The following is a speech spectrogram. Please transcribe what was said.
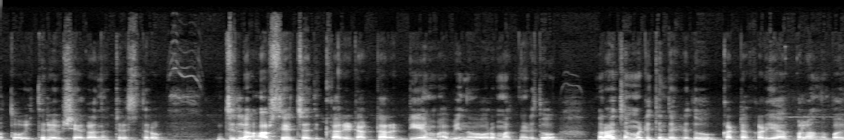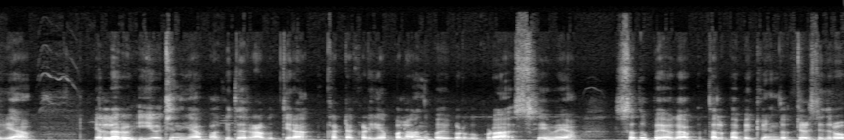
ಮತ್ತು ಇತರೆ ವಿಷಯಗಳನ್ನು ತಿಳಿಸಿದರು. ಜಿಲ್ಲಾ ಆರ್ಸಿಎಚ್ ಅಧಿಕಾರಿ ಡಾಕ್ಟರ್ ಡಿಎಂ ಅಭಿನವ್ ಅವರು ಮಾತನಾಡಿದ್ದು, ರಾಜ್ಯ ಮಟ್ಟದಿಂದ ಹಿಡಿದು ಕಟ್ಟಕಡೆಯ ಫಲಾನುಭವಿಯ ಎಲ್ಲರೂ ಈ ಯೋಜನೆಯ ಭಾಗಿದಾರರಾಗುತ್ತೀರಾ? ಕಟ್ಟಕಡೆಯ ಫಲಾನುಭವಿಗಳಿಗೂ ಕೂಡ ಸೇವೆಯ ಸದುಪಯೋಗ ತಲುಪಬೇಕು ಎಂದು ತಿಳಿಸಿದರು.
